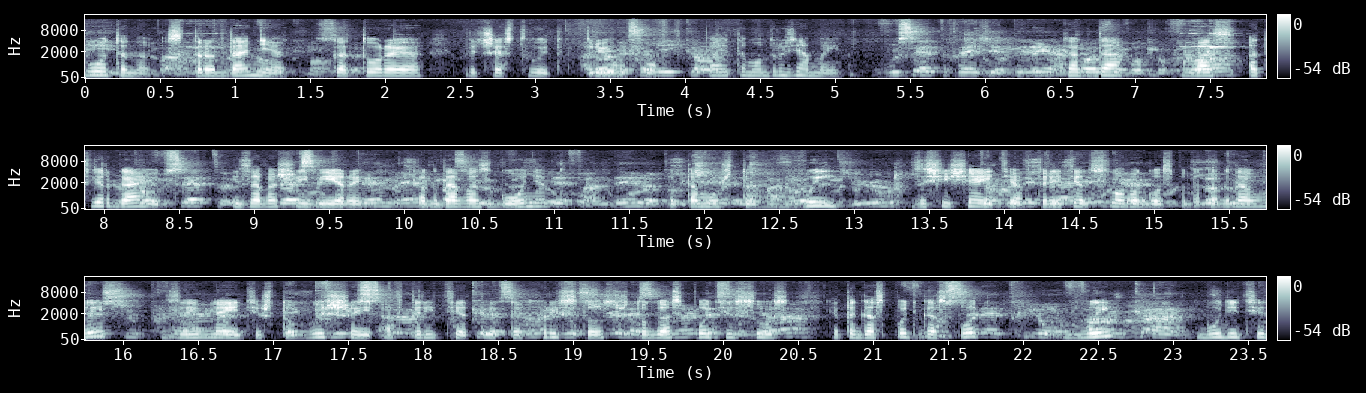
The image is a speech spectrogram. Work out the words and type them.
Вот оно, страдание, которое предшествует триумфу. Поэтому, друзья мои, когда вас отвергают из-за вашей веры, когда вас гонят, потому что вы защищаете авторитет Слова Господа, когда вы заявляете, что высший авторитет — это Христос, что Господь Иисус — это Господь Господь, вы будете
